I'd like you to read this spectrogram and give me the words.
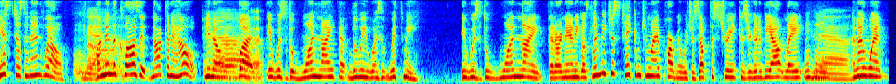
this doesn't end well. I'm in the closet, not to help, you know. Yeah. But it was the one night that Louis wasn't with me. It was the one night that our nanny goes, let me just take him to my apartment, which is up the street because you're to be out late. Mm-hmm. Mm-hmm. Yeah. And I went,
